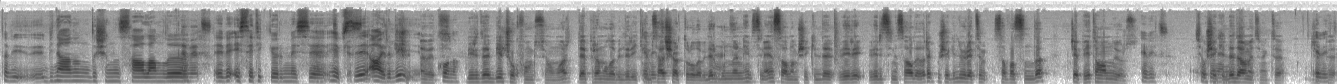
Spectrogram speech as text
Tabii e, binanın dışının sağlamlığı Evet. e, ve estetik görünmesi Evet, hepsi kesinlikle. ayrı bir Evet. konu. Bir de birçok fonksiyon var. Deprem olabilir, iklimsel Evet. şartlar olabilir. Evet. Bunların hepsini en sağlam şekilde veri verisini sağlayarak bu şekilde üretim safhasında cepheyi tamamlıyoruz. Evet. o Çok şekilde önemli. devam etmekte cephe Evet.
